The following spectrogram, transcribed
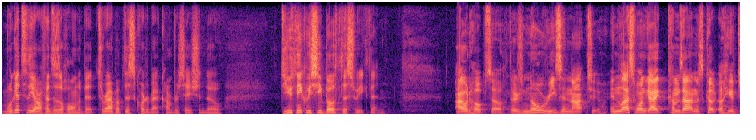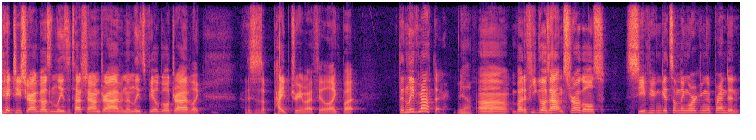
we'll get to the offense as a whole in a bit. To wrap up this quarterback conversation though, do you think we see both this week then? I would hope so. There's no reason not to, unless one guy comes out and is cooked. Like if JT Shrout goes and leads a touchdown drive and then leads a field goal drive, like this is a pipe dream. I feel like, but then leave him out there. Yeah. Um, but if he goes out and struggles, see if you can get something working with Brendon.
